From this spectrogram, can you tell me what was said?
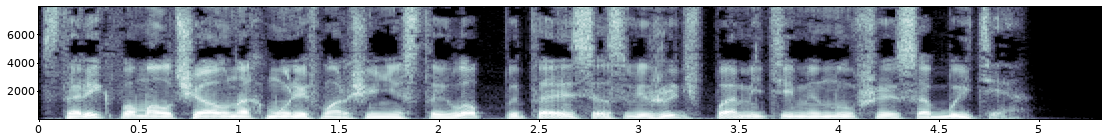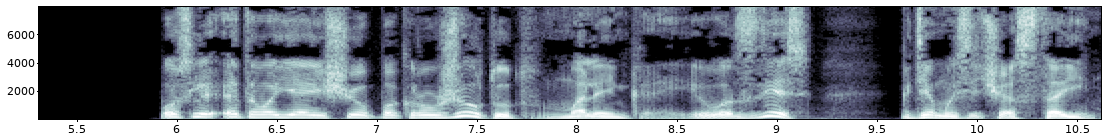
Старик помолчал, нахмурив морщинистый лоб, пытаясь освежить в памяти минувшие события. После этого я еще покружил тут маленько, и вот здесь, где мы сейчас стоим,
